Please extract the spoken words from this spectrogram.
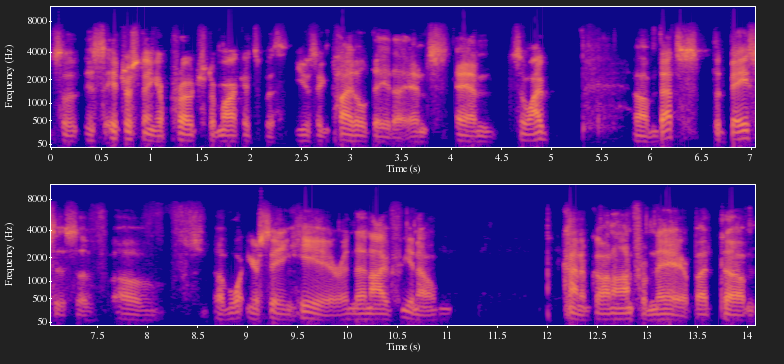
so this interesting approach to markets with using tidal data, and and so I um, that's the basis of of of what you're seeing here. And then I've you know kind of gone on from there, but. Um,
